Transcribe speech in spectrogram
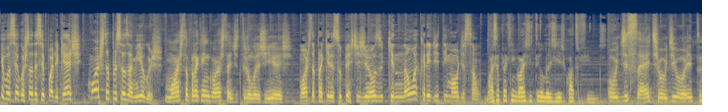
E você gostou desse podcast? Mostra pros seus amigos. Mostra pra quem gosta de trilogias. Mostra pra aquele supersticioso que não acredita em maldição. Mostra pra quem gosta de trilogia de quatro filmes. Ou de 7, ou de 8.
